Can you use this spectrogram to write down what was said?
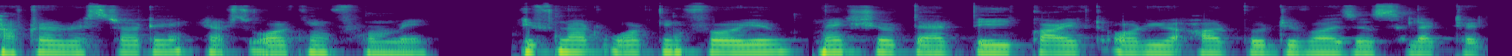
After restarting, it's working for me. If not working for you, make sure that the correct audio output device is selected.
